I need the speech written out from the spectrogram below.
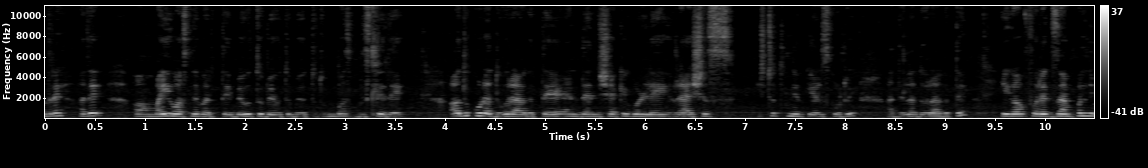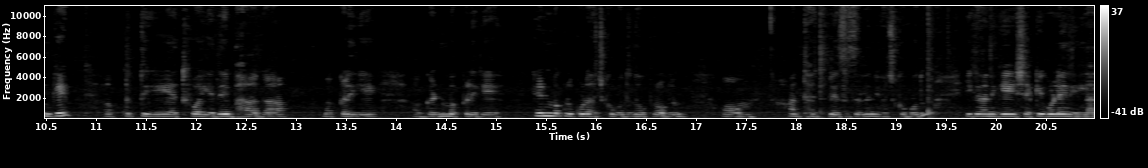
ಅಂದರೆ ಅದೇ ಮೈ ವಾಸನೆ ಬರುತ್ತೆ, ಬೆವ್ತು ಬೆವ್ತು ಬೆವ್ತು ತುಂಬ ಬಿಸಿಲಿದೆ. ಅದು ಕೂಡ ದೂರ ಆಗುತ್ತೆ. ಆ್ಯಂಡ್ ದೆನ್ ಶೆಕೆಗುಳ್ಳೆ ರ್ಯಾಷಸ್ ಇಷ್ಟೊತ್ತು ನೀವು ಕೇಳಿಸ್ಕೊಳ್ರಿ, ಅದೆಲ್ಲ ದೂರ ಆಗುತ್ತೆ. ಈಗ ಫಾರ್ ಎಕ್ಸಾಂಪಲ್ ನಿಮಗೆ ಕುತ್ತಿಗೆ ಅಥವಾ ಎದೆ ಭಾಗ, ಮಕ್ಕಳಿಗೆ ಗಂಡು ಮಕ್ಕಳಿಗೆ, ಹೆಣ್ಮಕ್ಳು ಕೂಡ ಹಚ್ಕೋಬೋದು ನೋ ಪ್ರಾಬ್ಲಮ್ ಅಂಥ ಪ್ಲೇಸಸ್ ಎಲ್ಲ ನೀವು ಹಚ್ಕೋಬೋದು. ಈಗ ನನಗೆ ಶೆಕೆಗಳೇನಿಲ್ಲ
